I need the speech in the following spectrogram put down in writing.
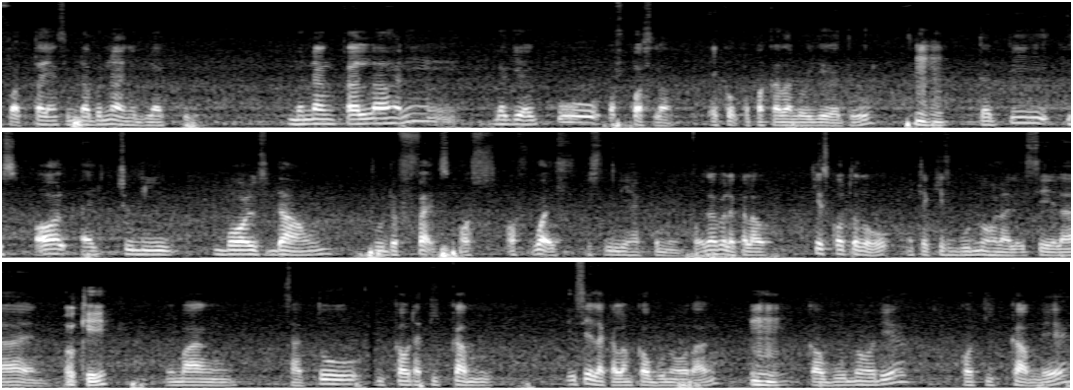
fakta yang sebenar-benarnya berlaku. Menang kalah ni bagi aku of course lah ikut kepakaran lawyer tu Hmm. tapi it's all actually boils down to the facts of, of what is really happening. For example lah, kalau kes kau teruk, macam kes bunuh lah let's say lah kan. Okay. Memang satu kau dah tikam let's say lah kalau kau bunuh orang, Hmm. kau bunuh dia, kau tikam dia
